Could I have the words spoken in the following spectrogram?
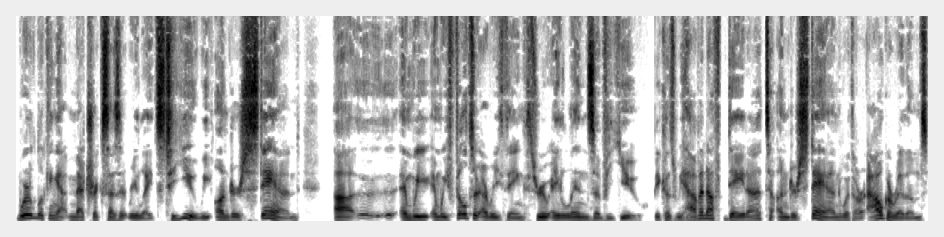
we're looking at metrics as it relates to you. We understand. Uh, and we and we filter everything through a lens of you because we have enough data to understand with our algorithms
